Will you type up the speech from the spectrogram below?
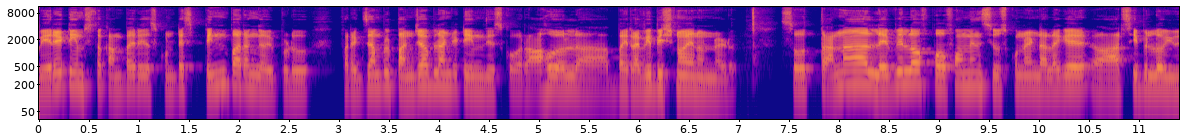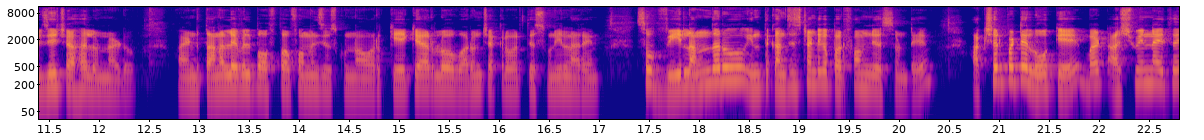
వేరే టీమ్స్‌తో కంపేర్ చేసుకుంటే స్పిన్ పరంగా ఇప్పుడు ఫర్ ఎగ్జాంపుల్ పంజాబ్ లాంటి టీం తీసుకో రాహుల్ అబ్బాయి రవి బిష్ణోయ్ అని ఉన్నాడు. సో, తన లెవెల్ ఆఫ్ పర్ఫార్మెన్స్ చూసుకున్నాడు అలాగే ఆర్‌సీబీలో యూజీ చహల్ ఉన్నాడు. అండ్ తన లెవెల్ ఆఫ్ పర్ఫార్మెన్స్ చూసుకున్నా వారు కేకేఆర్‌లో వరుణ్ చక్రవర్తి, సునీల్ నారాయణ్ సో, వీళ్ళందరూ ఇంత కన్సిస్టెంట్‌గా పర్ఫామ్ చేస్తుంటే అక్షర్ పటేల్ ఓకే. బట్ అశ్విన్ అయితే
